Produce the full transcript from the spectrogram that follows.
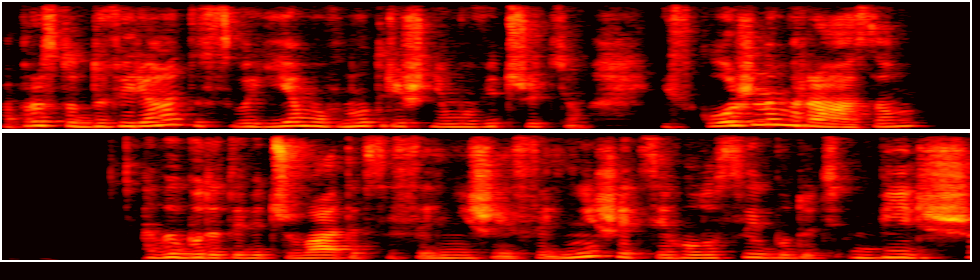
а просто довіряти своєму внутрішньому відчуттю. І з кожним разом ви будете відчувати все сильніше і сильніше, ці голоси будуть більш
